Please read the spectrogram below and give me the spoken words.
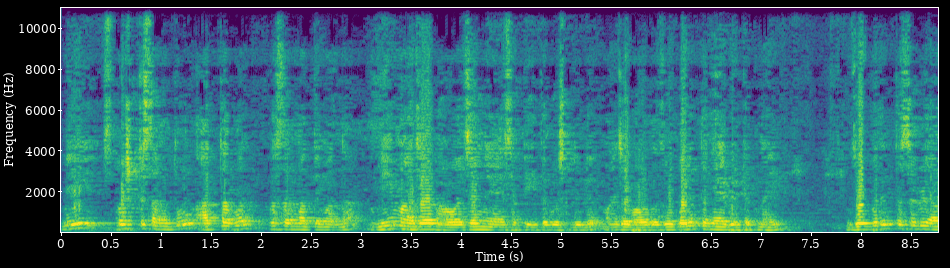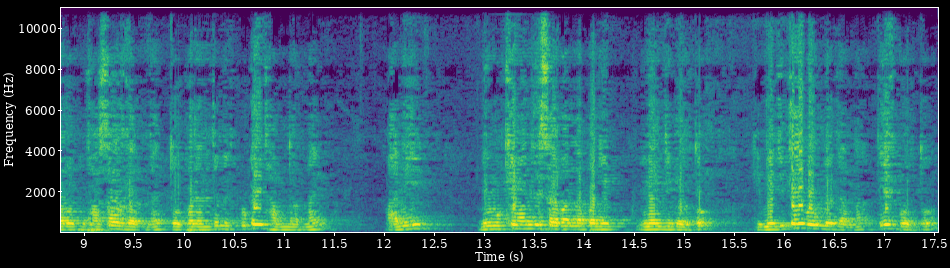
मी स्पष्ट सांगतो आता पण प्रसारमाध्यमांना मी माझ्या भावाच्या न्यायासाठी इथं बसलेलो आहे. माझ्या भावाला जोपर्यंत न्याय भेटत नाही जोपर्यंत सगळे आरोपी फासावर जात नाहीत तोपर्यंत मी कुठेही थांबणार नाही. आणि मी मुख्यमंत्री साहेबांना पण एक विनंती करतो की मी जिथेही बोललो त्यांना तेच बोलतो.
